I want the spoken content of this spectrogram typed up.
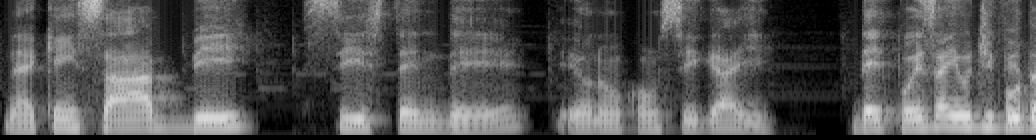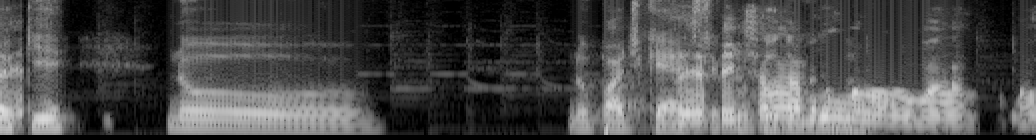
né? Quem sabe se estender, eu não consiga ir. Depois aí eu divido de aqui no no De podcast repente com todo ela abre uma, uma, uma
